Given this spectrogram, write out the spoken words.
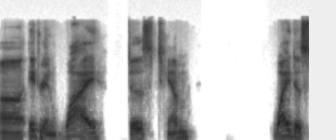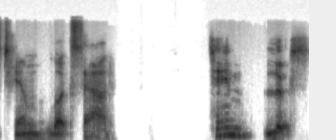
uh Adrian, why does Tim why does Tim look sad? Tim looks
